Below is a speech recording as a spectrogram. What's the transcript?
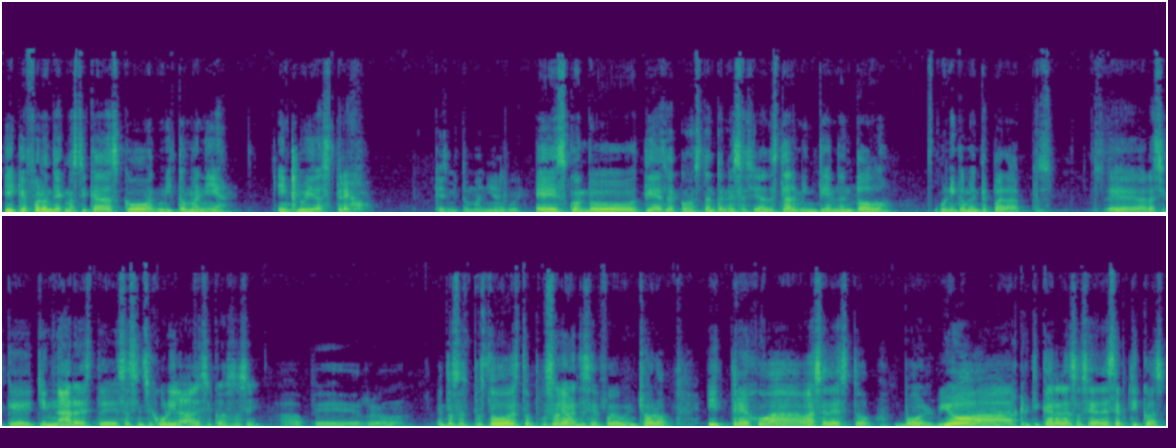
y que fueron diagnosticadas con mitomanía, incluidas Trejo. ¿Qué es mitomanía, güey? Es cuando tienes la constante necesidad de estar mintiendo en todo, únicamente para, pues, eh, ahora sí que llenar este, esas inseguridades y cosas así. Ah, perro. Entonces, pues todo esto, pues obviamente se fue un choro. Y Trejo, a base de esto, volvió a criticar a la sociedad de escépticos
